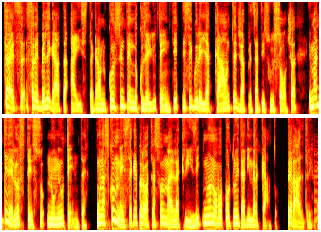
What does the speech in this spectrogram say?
Threads sarebbe legata a Instagram, consentendo così agli utenti di seguire gli account già apprezzati sul social e mantenere lo stesso nome utente. Una scommessa che prova a trasformare la crisi in una nuova opportunità di mercato, per altri.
